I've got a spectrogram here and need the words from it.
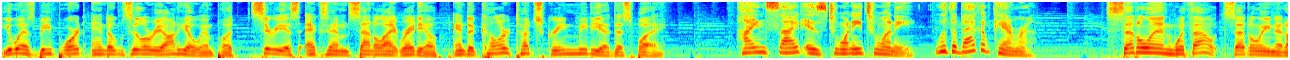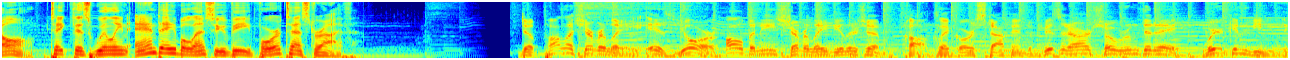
USB port and auxiliary audio input, Sirius XM satellite radio, and a color touchscreen media display. Hindsight is 2020 with a backup camera. Settle in without settling at all. Take this willing and able SUV for a test drive. DePaula Chevrolet is your Albany Chevrolet dealership. Call, click, or stop in to visit our showroom today. We're conveniently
